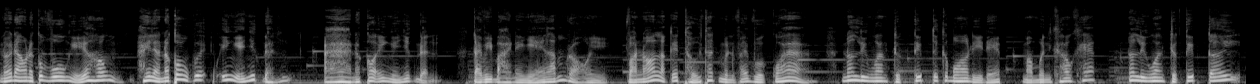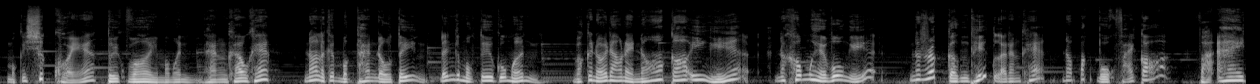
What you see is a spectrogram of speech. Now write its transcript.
Nỗi đau này có vô nghĩa không? Hay là nó có một cái ý nghĩa nhất định? À nó có ý nghĩa nhất định. Tại vì bài này nhẹ lắm rồi, và nó là cái thử thách mình phải vượt qua. Nó liên quan trực tiếp tới cái body đẹp mà mình khao khát. Nó liên quan trực tiếp tới một cái sức khỏe tuyệt vời mà mình hằng khao khát. Nó là cái bậc thang đầu tiên đến cái mục tiêu của mình và cái nỗi đau này nó có ý nghĩa, nó không hề vô nghĩa. Nó rất cần thiết là đang khác, nó bắt buộc phải có. Và ai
